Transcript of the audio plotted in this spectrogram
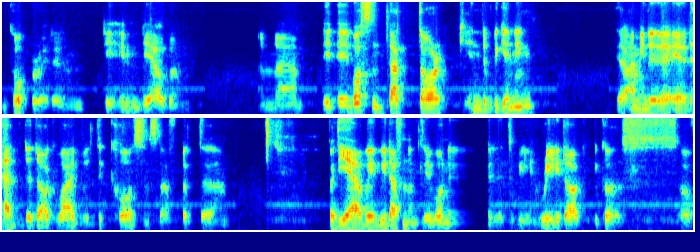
incorporated in the, in the album. And um, it, it wasn't that dark in the beginning. I mean it, it had the dark vibe with the chords and stuff but um, but yeah we, we definitely wanted it to be really dark because of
